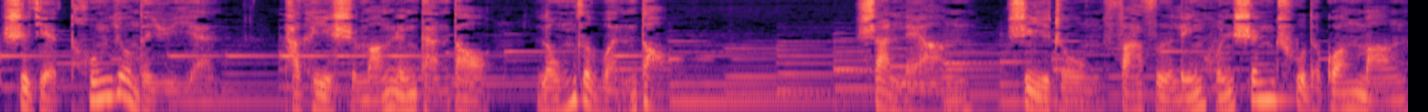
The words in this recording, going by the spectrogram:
世界通用的语言，它可以使盲人感到，聋子闻到。善良是一种发自灵魂深处的光芒，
